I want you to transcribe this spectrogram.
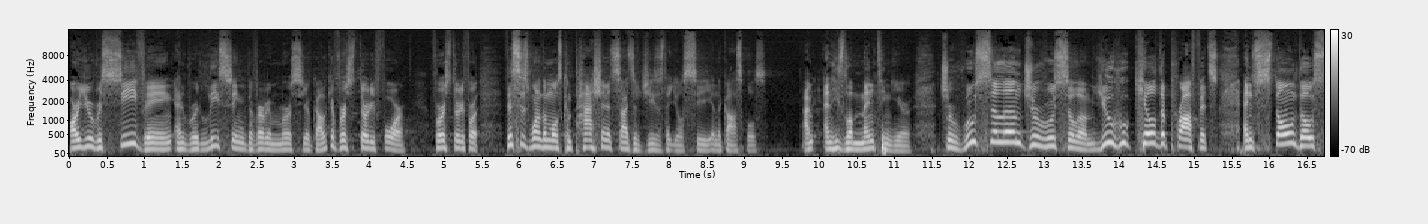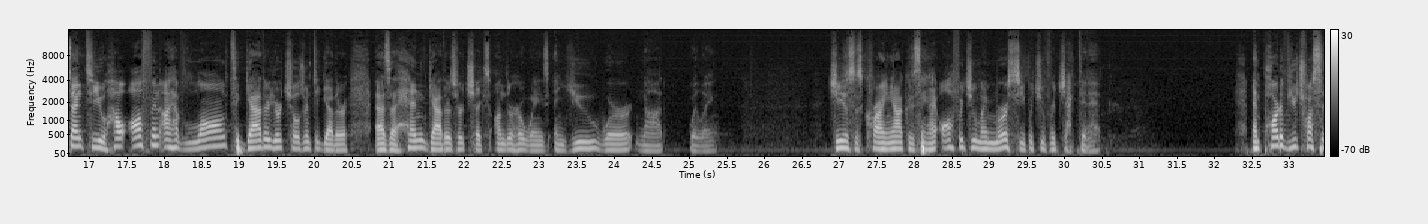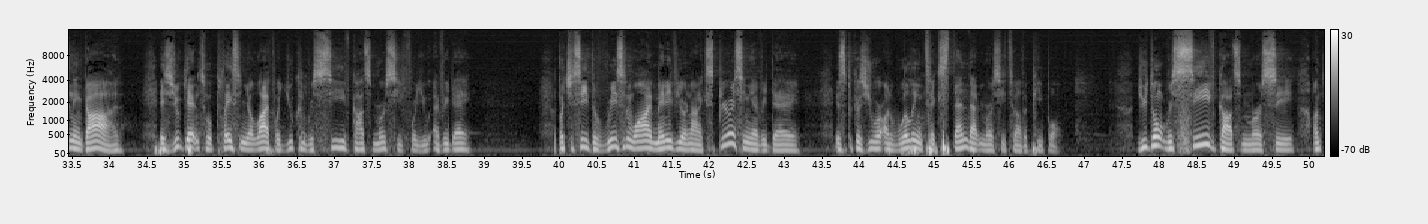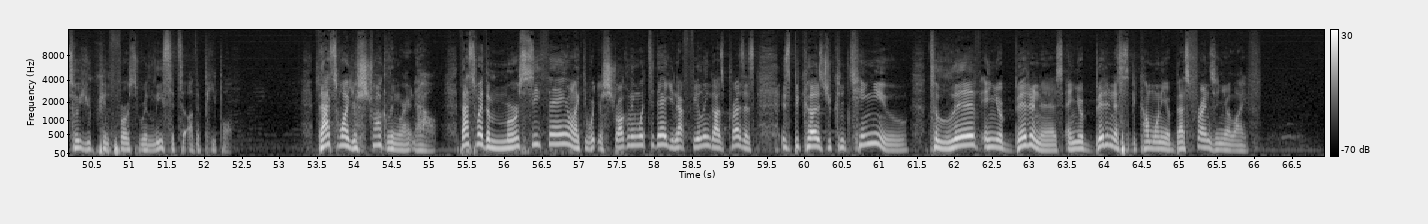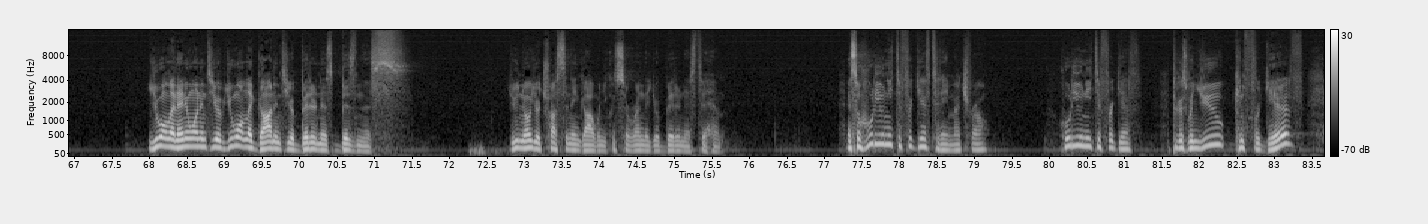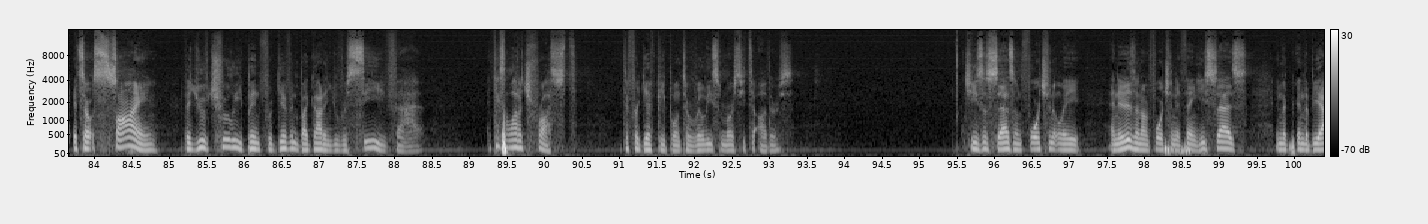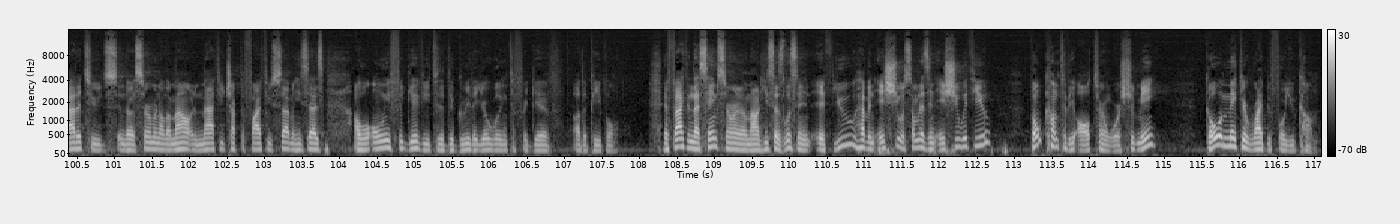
Are you receiving and releasing the very mercy of God? Look at verse 34. Verse 34. This is one of the most compassionate sides of Jesus that you'll see in the Gospels. I'm, and he's lamenting here Jerusalem, Jerusalem, you who killed the prophets and stoned those sent to you, how often I have longed to gather your children together as a hen gathers her chicks under her wings, and you were not willing. Jesus is crying out because he's saying, I offered you my mercy, but you've rejected it. And part of you trusting in God is you get into a place in your life where you can receive God's mercy for you every day. But you see, the reason why many of you are not experiencing every day is because you are unwilling to extend that mercy to other people. You don't receive God's mercy until you can first release it to other people. That's why you're struggling right now. That's why the mercy thing, like what you're struggling with today, you're not feeling God's presence, is because you continue to live in your bitterness, and your bitterness has become one of your best friends in your life. You won't let anyone into your, you won't let God into your bitterness business. You know you're trusting in God when you can surrender your bitterness to Him. And so, who do you need to forgive today, Metro? Who do you need to forgive? Because when you can forgive, it's a sign that you've truly been forgiven by God and you receive that. It takes a lot of trust to forgive people and to release mercy to others. Jesus says, unfortunately, and it is an unfortunate thing, he says in the, in the Beatitudes, in the Sermon on the Mount, in Matthew chapter 5 through 7, he says, I will only forgive you to the degree that you're willing to forgive other people. In fact, in that same Sermon on the Mount, he says, Listen, if you have an issue or someone has an issue with you, don't come to the altar and worship me. Go and make it right before you come.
